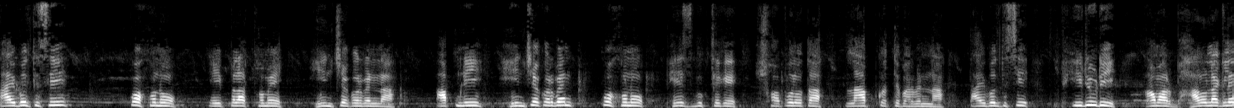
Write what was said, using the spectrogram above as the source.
তাই বলতেছি, কখনো এই প্ল্যাটফর্মে হিংসা করবেন না। আপনি হিংসা করবেন, কখনো ফেসবুক থেকে সফলতা লাভ করতে পারবেন না। তাই বলতেছি, ভিডিওটি আমার ভালো লাগলে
